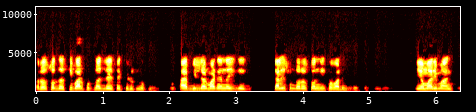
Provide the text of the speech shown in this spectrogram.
રસ્તો દસથી બાર ફૂટનો જ રહેશે ખેડૂત લોકો. આ બિલ્ડર માટે નહીં ચાલીસ ફૂટનો રસ્તો નહીં થવા દે. એ અમારી માંગ છે.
